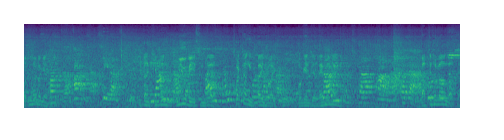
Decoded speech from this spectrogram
어떻게 설명해야 되지? 일단 기본 우유 베이스인데 설탕이 이빨이 들어가 있고 거기에 이제 레몬 향이 들어가 있어요. 맞게 설명한 것 같아.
